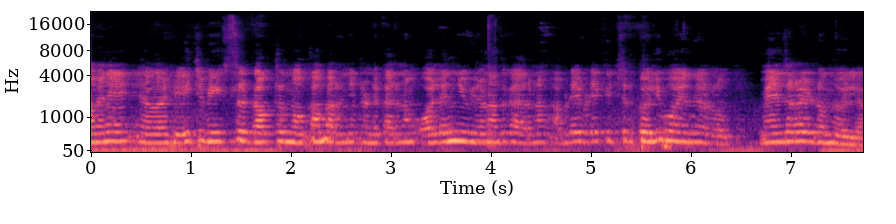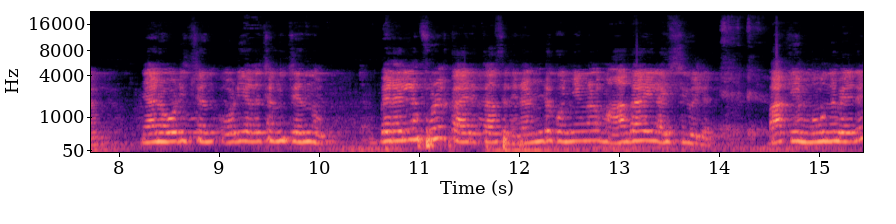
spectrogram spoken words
അവനെ എയ്റ്റ് വീക്സ് ഡോക്ടർ നോക്കാൻ പറഞ്ഞിട്ടുണ്ട്. കാരണം ഒലഞ്ഞു വീണത് കാരണം അവിടെ ഇവിടേക്ക് ഇച്ചിരി തൊലി പോയെന്നേ ഉള്ളൂ. മേജറായിട്ടൊന്നുമില്ല. ഞാൻ ഓടി ചെന്ന് ഓടി അലച്ചങ്ങ് ചെന്നു. ഇവരെല്ലാം ഫുൾ കാരിത്താസിൽ രണ്ട് കുഞ്ഞുങ്ങൾ മാതായിൽ സിയുൽ ബാക്കി മൂന്ന് പേര്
